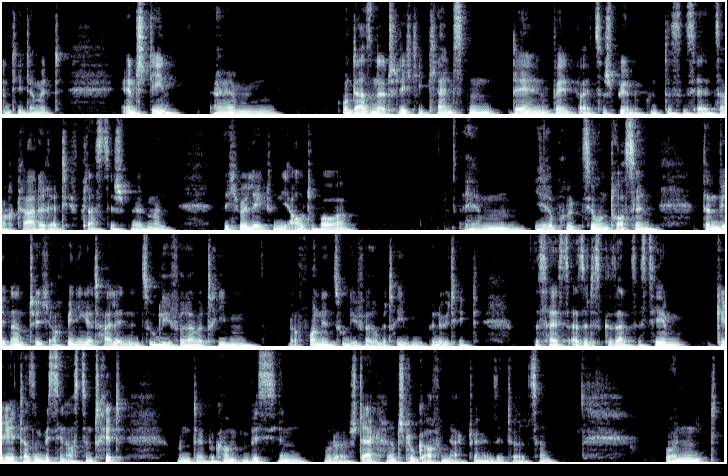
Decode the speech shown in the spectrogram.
die damit entstehen. Ähm, und da sind natürlich die kleinsten Dellen weltweit zu spüren. Und das ist ja jetzt auch gerade relativ plastisch, weil man sich überlegt, wenn die Autobauer ähm, ihre Produktion drosseln, dann werden natürlich auch weniger Teile in den Zuliefererbetrieben oder von den Zuliefererbetrieben benötigt. Das heißt also, das Gesamtsystem gerät da so ein bisschen aus dem Tritt und er bekommt ein bisschen oder stärkeren Schluck auf in der aktuellen Situation. Und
